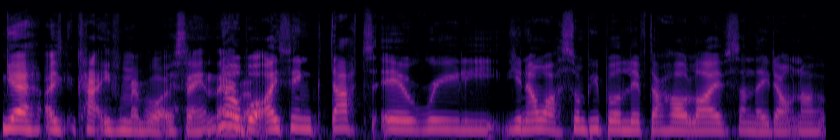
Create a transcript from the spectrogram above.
yeah, I can't even remember what I was saying there. No, but I think that's a really, you know what, some people live their whole lives and they don't know,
